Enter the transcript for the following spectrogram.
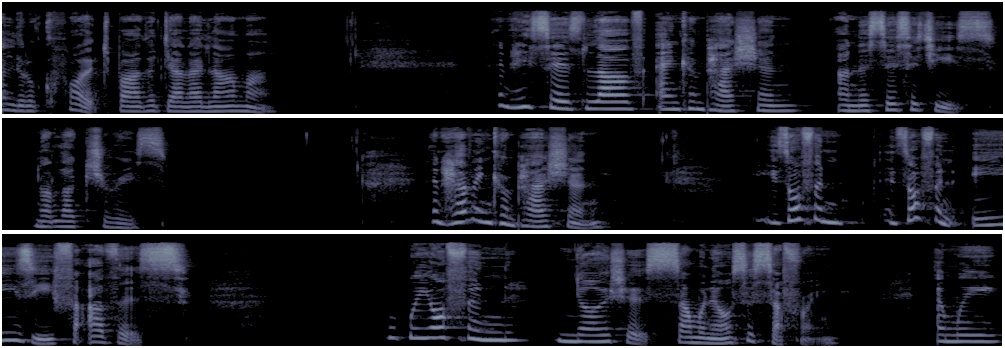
a little quote by the Dalai Lama. And he says, Love and compassion are necessities, not luxuries. And having compassion is often, it's often easy for others. We often notice someone else's suffering and we,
